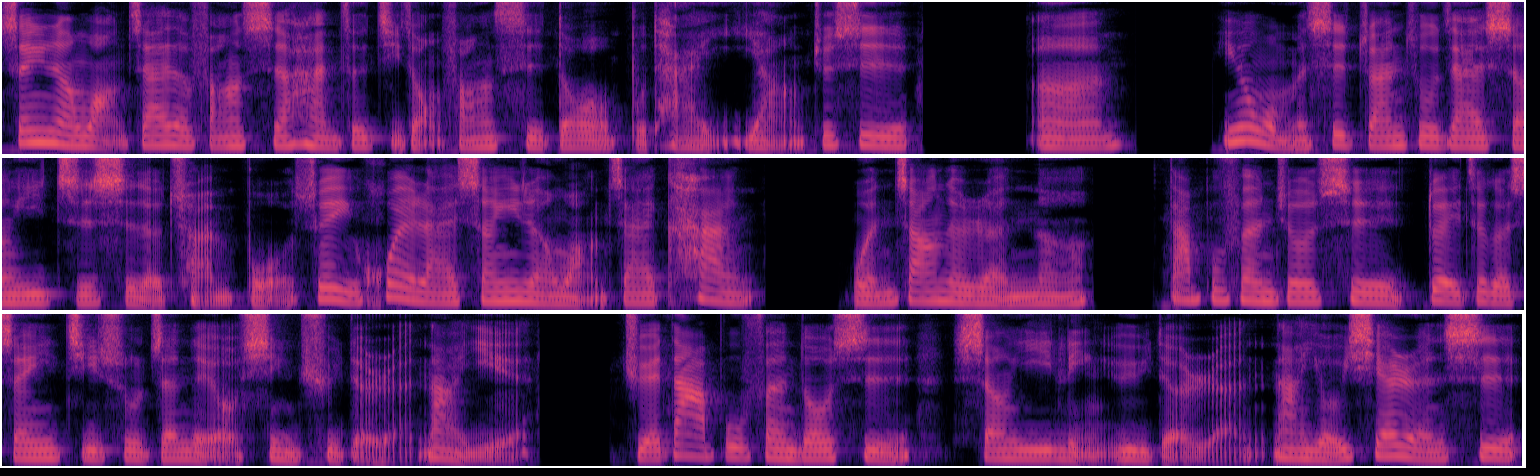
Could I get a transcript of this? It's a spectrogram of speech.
生意人网摘的方式和这几种方式都不太一样，就是，嗯、因为我们是专注在生意知识的传播，所以会来生意人网摘看文章的人呢，大部分就是对这个生医技术真的有兴趣的人，那也绝大部分都是生医领域的人。那有一些人是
